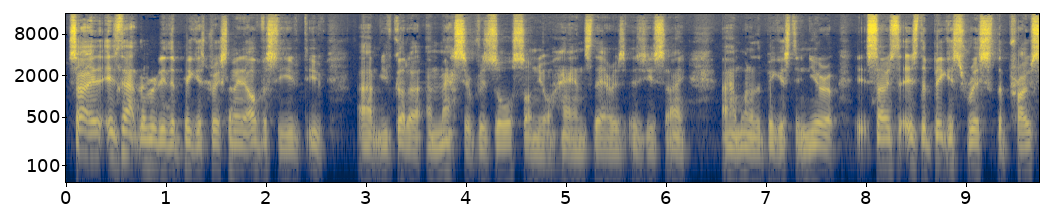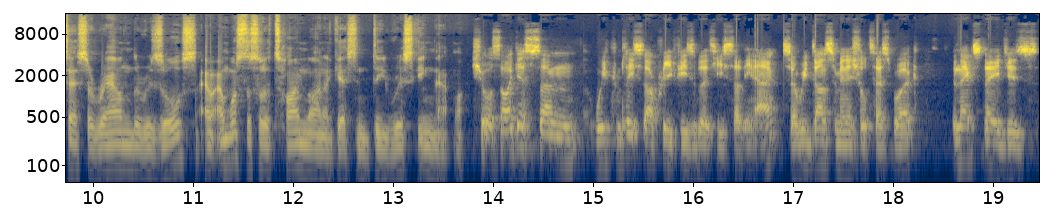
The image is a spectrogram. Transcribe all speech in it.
So, is that the, really the biggest risk? I mean, obviously, you've you've, um, you've got a, a, massive resource on your hands there, as, as you say, um, one of the biggest in Europe. So, is, is, the biggest risk the process around the resource, and, and, what's the sort of timeline, I guess, in de-risking that one? Sure. So, I guess um, we've completed our pre-feasibility study now. So, we've done some initial test work. The next stage is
